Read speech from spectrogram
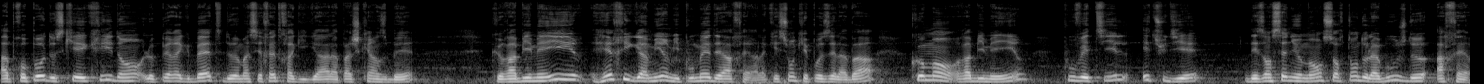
à propos de ce qui est écrit dans le Perek Bet de Masechet Ragiga, la page 15b, que Rabbi Meir, Hechigamir Mipume de. La question qui est posée là-bas, comment Rabbi Meir pouvait-il étudier des enseignements sortant de la bouche de Acher?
